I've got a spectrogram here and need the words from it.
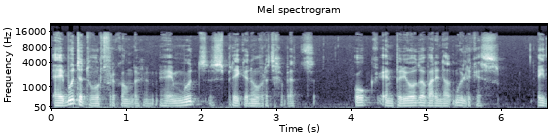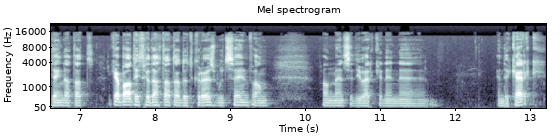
hij moet het woord verkondigen. Hij moet spreken over het gebed. Ook in perioden waarin dat moeilijk is. Ik denk dat dat... Ik heb altijd gedacht dat dat het kruis moet zijn van, van mensen die werken in, eh, in de kerk.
